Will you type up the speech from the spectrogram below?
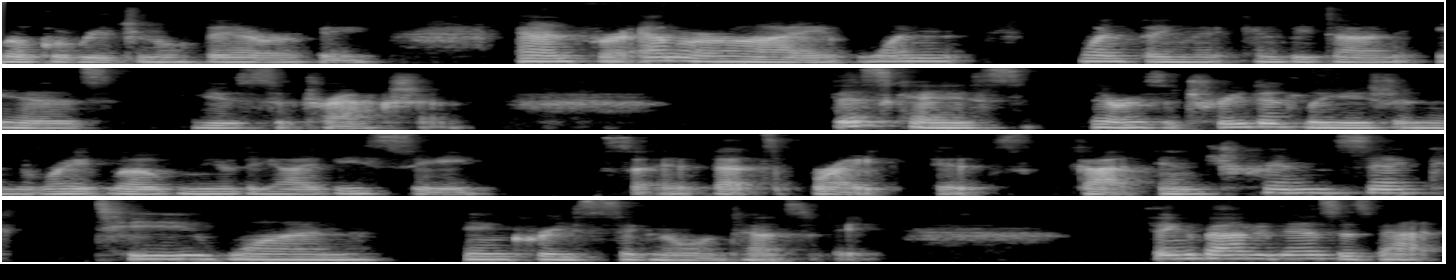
local regional therapy. And for MRI, one, one thing that can be done is use subtraction. This case, there is a treated lesion in the right lobe near the IVC. So that's bright. It's got intrinsic T1 increased signal intensity. Thing about it is, is that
